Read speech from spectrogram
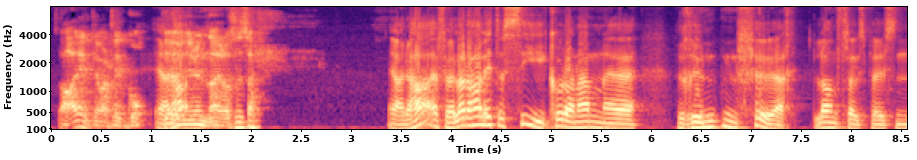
så det har egentlig vært litt godt ja, denne runden her òg, syns jeg. Ja, har, jeg føler det har litt å si hvordan den uh, runden før landslagspausen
